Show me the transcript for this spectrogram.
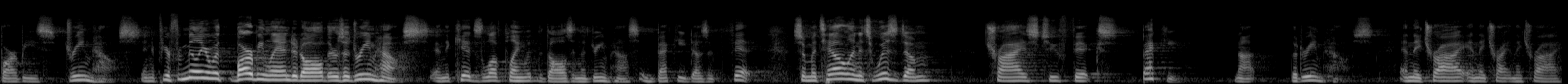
Barbie's dream house. And if you're familiar with Barbie Land at all, there's a dream house, and the kids love playing with the dolls in the dream house, and Becky doesn't fit. So Mattel, in its wisdom, tries to fix Becky, not the dream house. And they try and they try and they try,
